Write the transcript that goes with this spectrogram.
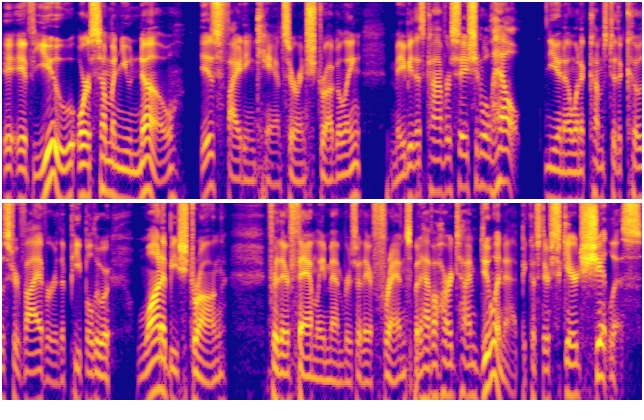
if you or someone you know is fighting cancer and struggling maybe this conversation will help you know when it comes to the co-survivor the people who want to be strong for their family members or their friends, but have a hard time doing that because they're scared shitless.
